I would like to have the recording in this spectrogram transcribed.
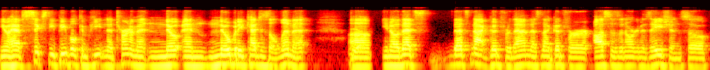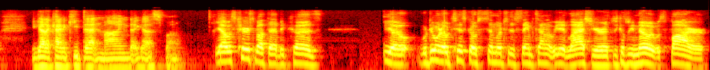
you know, have 60 people compete in a tournament and no and nobody catches a limit. Yeah. Um, you know, that's that's not good for them. That's not good for us as an organization. So you got to kind of keep that in mind, I guess. But yeah, I was curious about that because you know we're doing Otisco similar to the same time that we did last year. It's because we know it was fire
